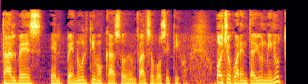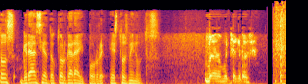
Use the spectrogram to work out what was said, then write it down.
tal vez el penúltimo caso de un falso positivo. 8.41 minutos. Gracias, doctor Garay, por estos minutos. Bueno, muchas gracias.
